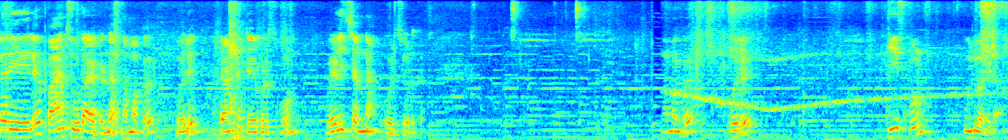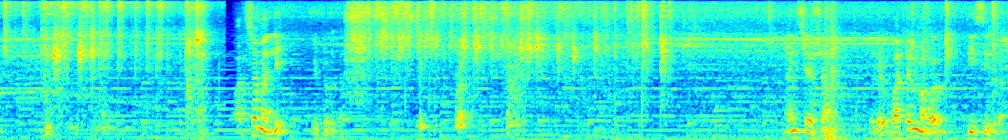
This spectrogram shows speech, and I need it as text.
നല്ല രീതിയിൽ പാൻ ചൂടായിട്ടുണ്ട്. നമുക്ക് ഒരു രണ്ട് ടേബിൾ സ്പൂൺ വെളിച്ചെണ്ണ ഒഴിച്ചു കൊടുക്കാം. നമുക്ക് ഒരു ടീസ്പൂൺ ഉലുവ ഇടാം പച്ചമല്ലി ഇട്ട് കൊടുക്കാം. അതിനുശേഷം ഒരു വറ്റൽമുളക് പീസ് ചെയ്തിടാം.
